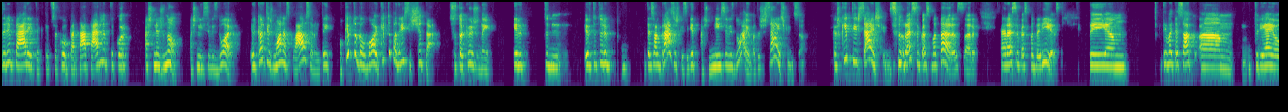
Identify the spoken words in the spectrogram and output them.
turi pereiti, kaip sakau, per tą perlipti, kur aš nežinau, aš neįsivaizduoju. Ir kartais žmonės klausia rimtai, o kaip tu galvoji, kaip tu padarysi šitą su tokiu, žinai, ir tu, ir tu turi tiesiog drastiškai sakyti, aš neįsivaizduoju, bet aš išsiaiškinsiu. Kažkaip tai išsiaiškinsiu, rasiu, kas mataras, ar, ar rasiu, kas padarys. Tai, tai va tiesiog um, turėjau,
